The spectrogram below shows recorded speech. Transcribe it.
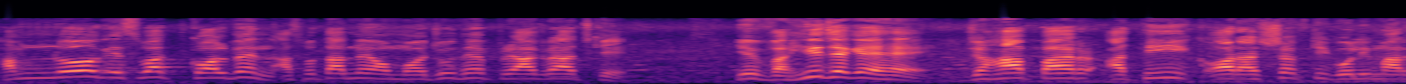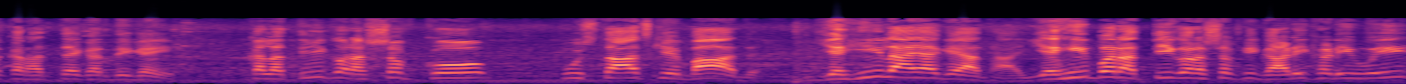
हम लोग इस वक्त कॉलवेन अस्पताल में मौजूद हैं प्रयागराज के। ये वही जगह है जहाँ पर अतीक और अशरफ की गोली मारकर हत्या कर दी गई। कल अतीक और अशरफ को पूछताछ के बाद यहीं लाया गया था। यहीं पर अतीक और अशरफ की गाड़ी खड़ी हुई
